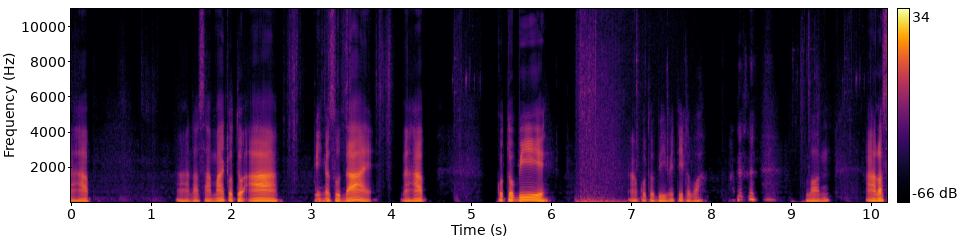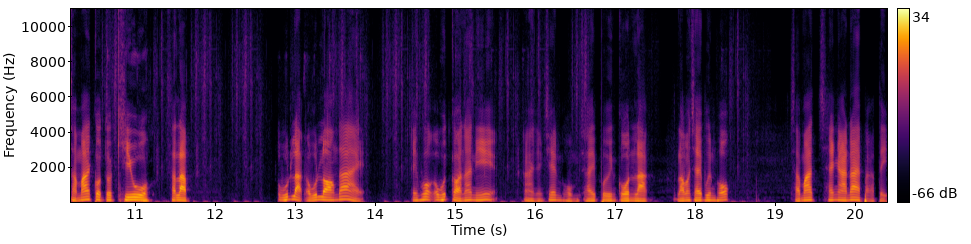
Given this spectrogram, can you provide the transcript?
นะครับอ่าเราสามารถกดตัว R เปลี่ยนกระสุนได้นะครับ กดตัว B อ่ากดตัว B ไม่ติดหรอวะหลอน อ่าเราสามารถกดตัว Q สลับอาวุธหลักอาวุธรองได้ไอพวกอาวุธก่อนหน้านี้อ่าอย่างเช่น ผมใช้ปืนกลหลัก เรามาใช้ปืนพก สามารถใช้งานได้ปกติ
